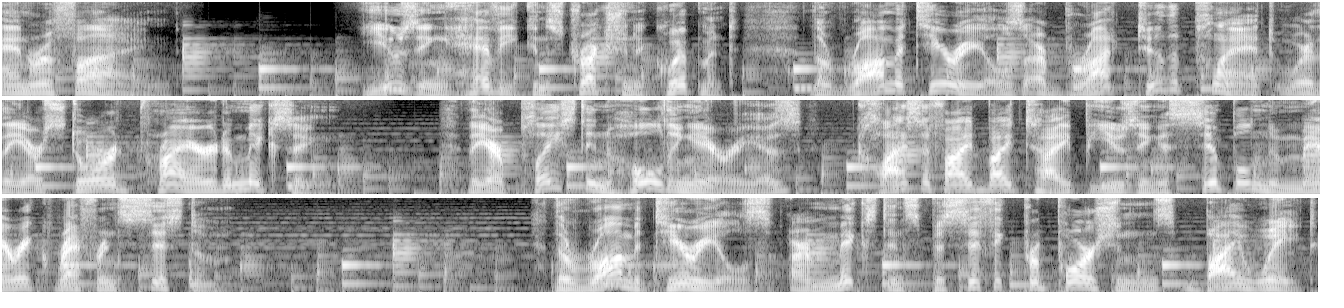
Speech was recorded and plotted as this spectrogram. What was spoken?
and refined. Using heavy construction equipment, the raw materials are brought to the plant where they are stored prior to mixing. They are placed in holding areas, classified by type using a simple numeric reference system. The raw materials are mixed in specific proportions by weight.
